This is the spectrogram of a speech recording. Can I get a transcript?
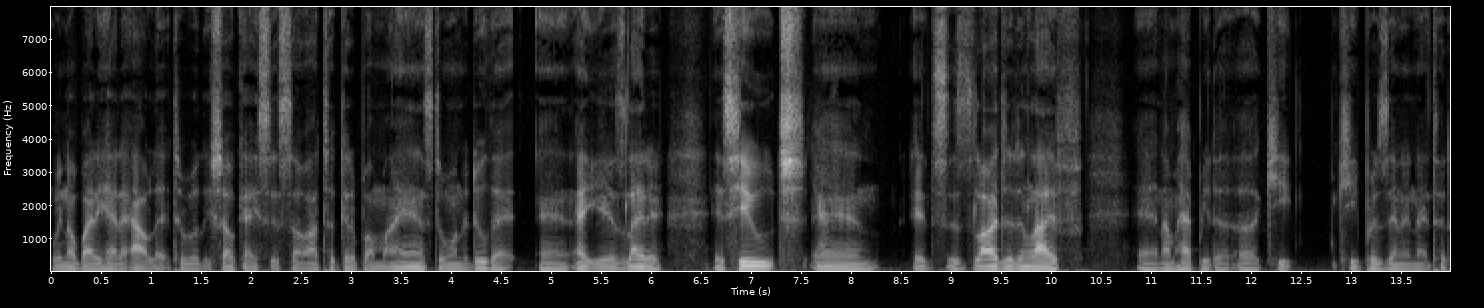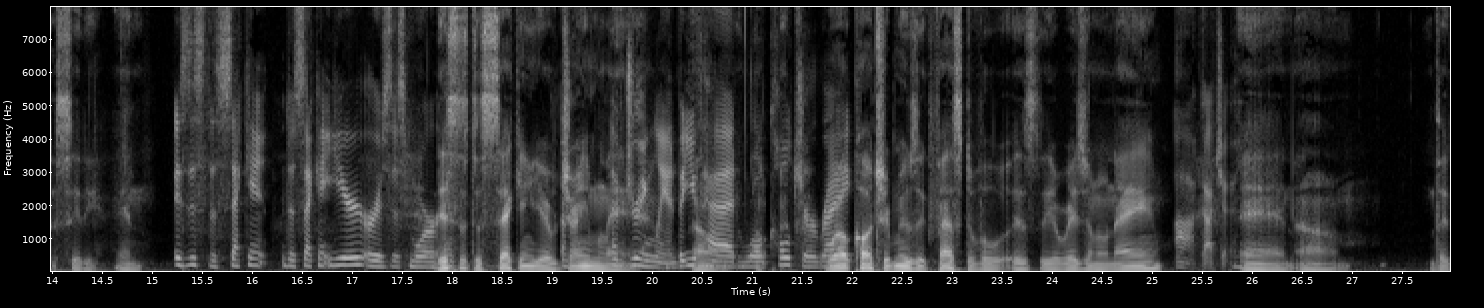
we nobody had an outlet to really showcase it. So I took it upon my hands to want to do that. And eight years later, it's huge and it's it's larger than life, and I'm happy to uh, keep keep presenting that to the city. And is this the second the second year, or is this more? This is the second year of, of Dreamland. Of Dreamland, but you've um, had World Culture, right? World Culture Music Festival is the original name. Ah, gotcha. And um, the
